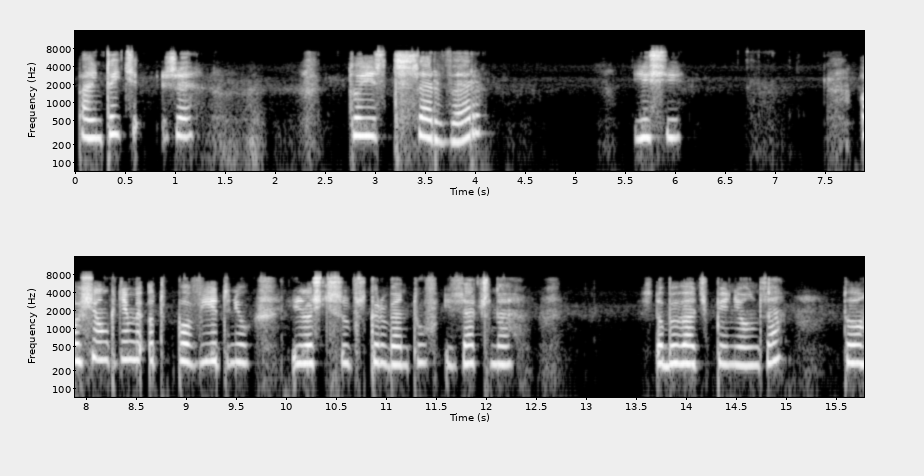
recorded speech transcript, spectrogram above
Pamiętajcie, że to jest serwer. Jeśli osiągniemy odpowiednią ilość subskrybentów i zacznę zdobywać pieniądze, to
